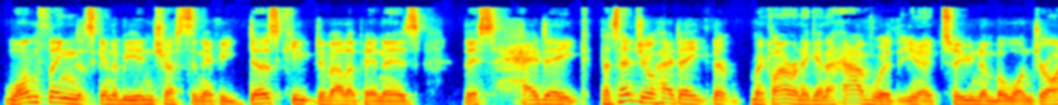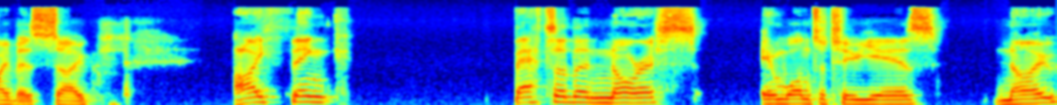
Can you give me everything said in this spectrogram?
One thing that's going to be interesting if he does keep developing is this headache, potential headache that McLaren are going to have with, you know, two number one drivers. So I think better than Norris in one to two years. No.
